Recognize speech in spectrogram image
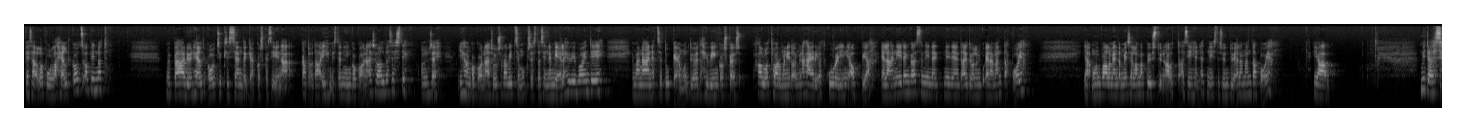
kesän lopulla health coach-opinnot Mä päädyin health coachiksi sen takia, koska siinä katsotaan ihmistä niin kokonaisvaltaisesti. On se ihan kokonaisuus ravitsemuksesta sinne mielen hyvinvointiin. Ja mä näen, että se tukee mun työtä hyvin, koska jos haluat hormonitoiminnan häiriöt kuriin ja oppia elää niiden kanssa, niin niiden täytyy olla niin kuin elämäntapoja. Ja mun valmentamisella mä pystyn auttaa siihen, että niistä syntyy elämäntapoja. Ja Mitäs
